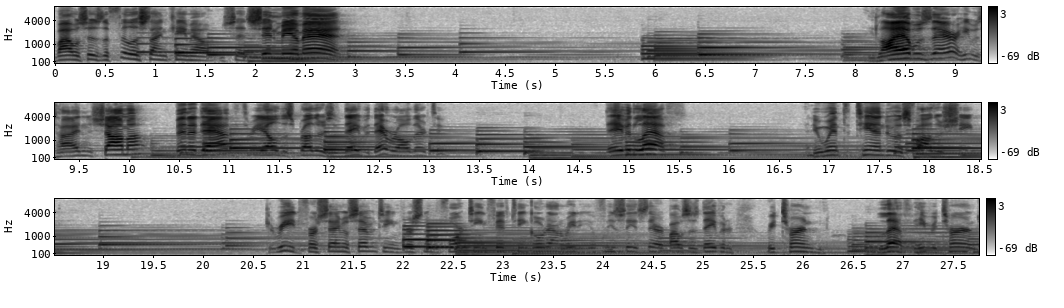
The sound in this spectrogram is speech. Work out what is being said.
Bible says the Philistine came out and said, Send me a man. Eliab was there. He was hiding. Shammah, Benadab, the three eldest brothers of David, they were all there too. David left and he went to tend to his father's sheep. You read 1 Samuel 17, verse number 14, 15. Go down and read it. You'll, see it's there. The Bible says David returned, left. He returned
